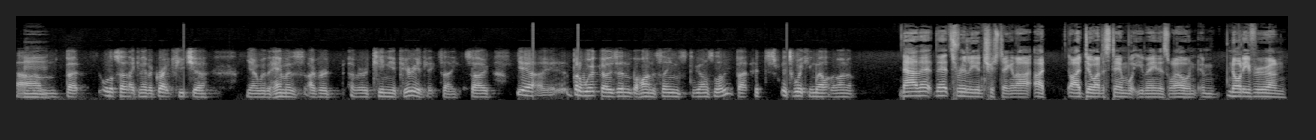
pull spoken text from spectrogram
Um, mm. But also they can have a great future, you know, with the Hammers over, over a 10-year period, let's say. So, yeah, a bit of work goes in behind the scenes, to be honest, Louis, but it's it's working well at the moment. Now that that's really interesting, and I, I I do understand what you mean as well, and, and, not everyone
